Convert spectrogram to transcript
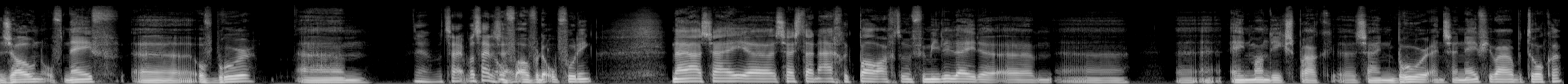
zoon of neef of broer Um, ja, wat, zei, wat zeiden zij? Of over de opvoeding. Nou ja, zij, uh, zij staan eigenlijk pal achter hun familieleden. Um, uh, een man die ik sprak, zijn broer en zijn neefje waren betrokken.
